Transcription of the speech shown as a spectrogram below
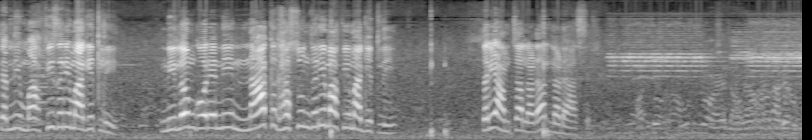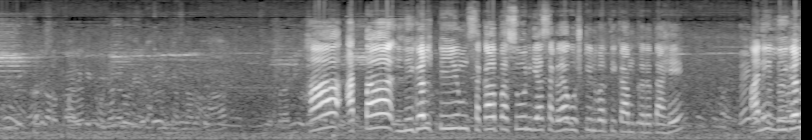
त्यांनी माफी जरी मागितली नीलम गोरेंनी नाक घासून जरी माफी मागितली तरी आमचा लढा लढा असेल. हा आता लिगल टीम सकाळपासून या सगळ्या गोष्टींवरती काम करत आहे. आणि लिगल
